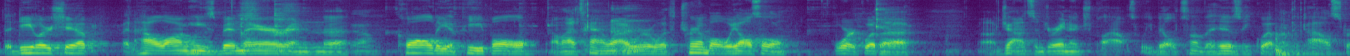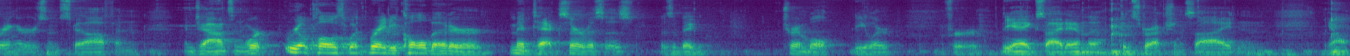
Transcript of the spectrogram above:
the dealership and how long he's been there and the quality of people. Well, that's kind of why we're with Trimble. We also work with a uh, Johnson drainage plows. We built some of his equipment, the tile stringers and stuff. And, and Johnson worked real close with Brady Colbert or Midtech Services, is a big Trimble dealer for the ag side and the construction side. And, you know,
